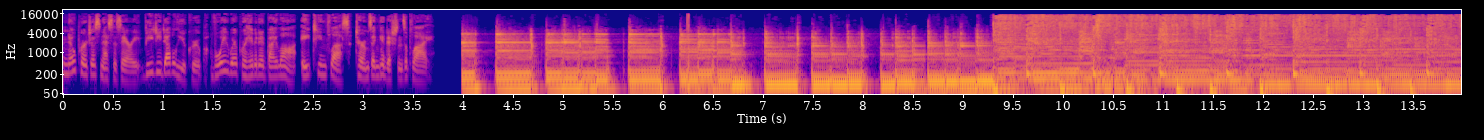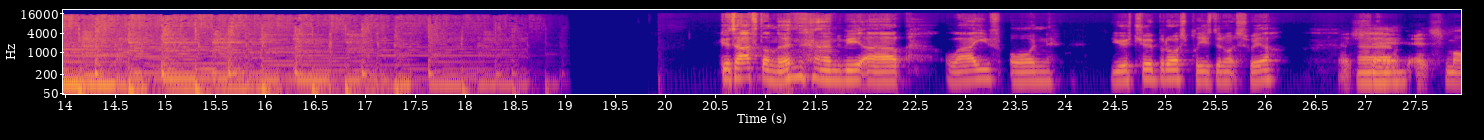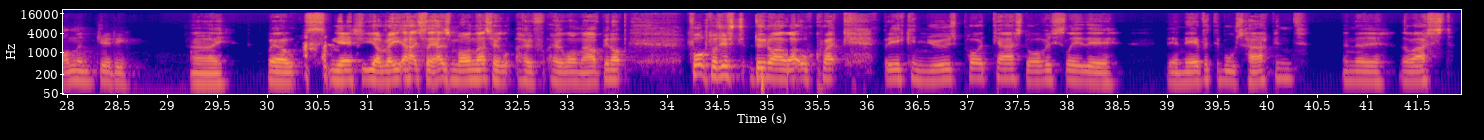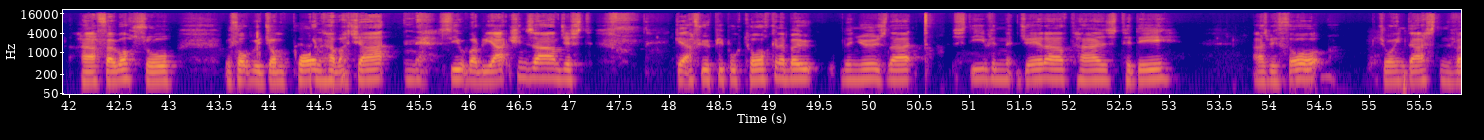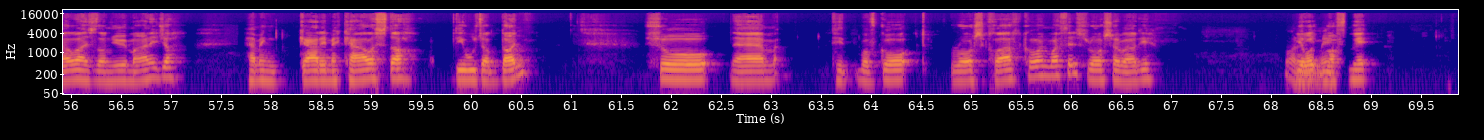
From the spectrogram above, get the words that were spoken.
No purchase necessary. VGW Group. Void where prohibited by law. 18 plus. Terms and conditions apply. Good afternoon, and we are live on YouTube. Ross, please do not swear. It's Um, uh, it's morning, Judy. Aye. Well, yes, you're right. Actually, it's morning. That's how, how, how long I've been up. Folks, we're just doing a little quick breaking news podcast. Obviously, the the inevitables happened in the, the last half hour, so we thought we'd jump on, and have a chat, and see what our reactions are, and just get a few people talking about the news that Steven Gerrard has today, as we thought, joined Aston Villa as their new manager. Him and Gary McAllister deals are done. So um, t- we've got Ross Clark on with us. Ross, how are you? All you look mate. rough, mate.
